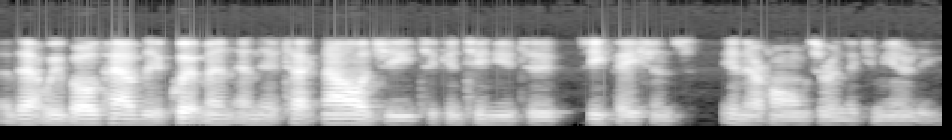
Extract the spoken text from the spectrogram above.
that we both have the equipment and the technology to continue to see patients in their homes or in the community.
